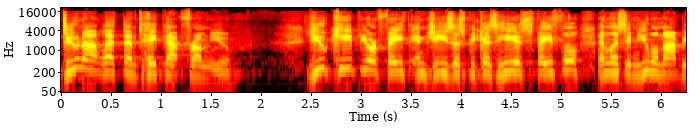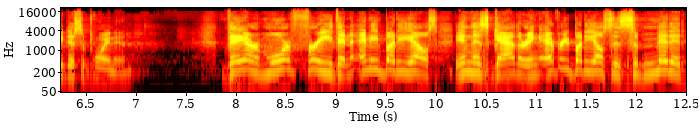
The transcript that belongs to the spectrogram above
Do not let them take that from you. You keep your faith in Jesus because he is faithful, and listen, you will not be disappointed. They are more free than anybody else in this gathering. Everybody else is submitted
